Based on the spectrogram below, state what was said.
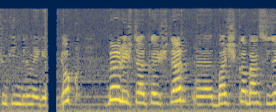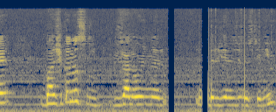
Çünkü indirime gerek yok. Böyle işte arkadaşlar. Ee, başka ben size başka nasıl güzel oyunlar indireceğinizi göstereyim.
